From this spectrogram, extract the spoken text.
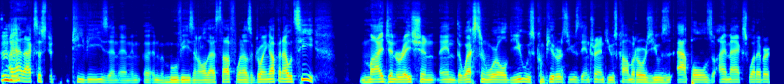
Mhm. I had access to TVs and, and and movies and all that stuff when I was growing up, and I would see my generation in the Western world use computers, use the internet, use Commodores, use Apples, iMacs, whatever.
